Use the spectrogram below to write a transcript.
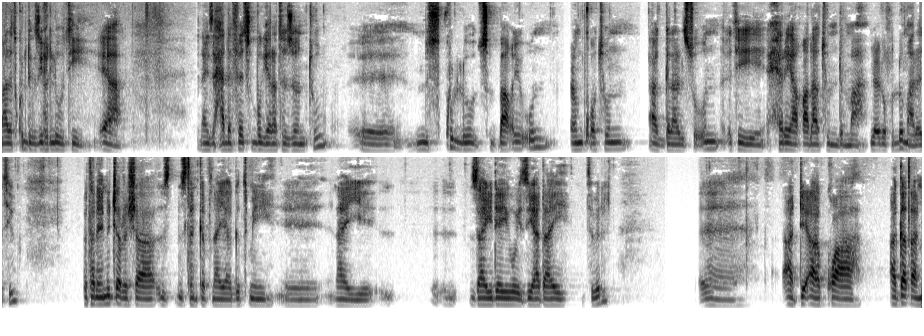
ማለት ኩሉ ግዜ ህልውቲ እያ ናይ ዝሓለፈ ፅቡቅ ጌራ ተዘንቱ ምስ ኩሉ ፅባቂኡን ዕምቆቱን ኣገላልፅኡን እቲ ሕርያ ቃላቱን ድማ ልዕሊ ኩሉ ማለት እዩ በታ ናይ መጨረሻ ዝተንከፍናያ ግጥሚ ናይ ዛይደይ ወይ ዝያዳይ ትብል ኣዲኣ እኳ ኣጋጣሚ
